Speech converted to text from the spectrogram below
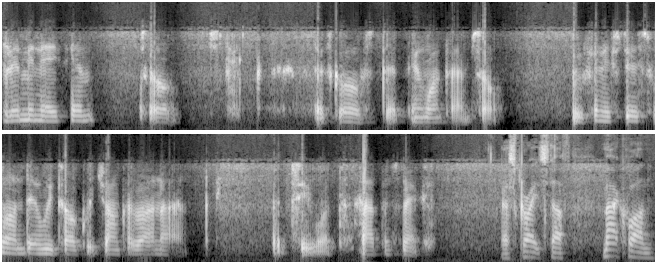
eliminate him. So let's go step in one time. So we finish this one, then we talk with John and let's see what happens next. That's great stuff, Makwan.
